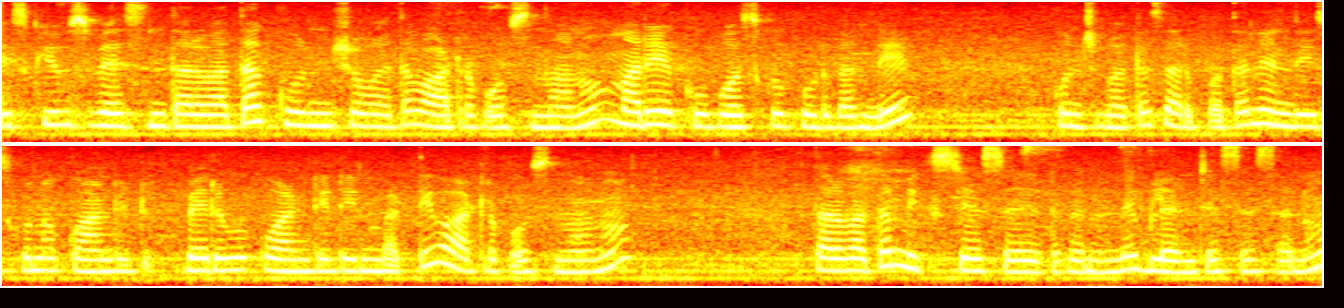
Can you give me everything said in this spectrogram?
ఐస్ క్యూబ్స్ వేసిన తర్వాత కొంచెం అయితే వాటర్ పోస్తున్నాను. మరీ ఎక్కువ పోసుకోకూడదండి. కొంచెం అయితే సరిపోతాయి నేను తీసుకున్న క్వాంటిటీ పెరుగు క్వాంటిటీని బట్టి వాటర్ పోస్తున్నాను. తర్వాత మిక్స్ చేసేటమేనండి బ్లెండ్ చేసేసాను.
